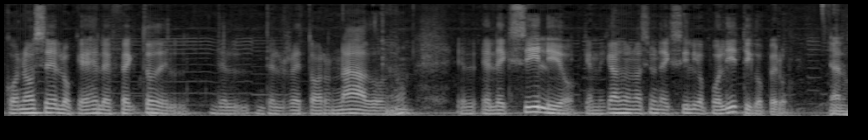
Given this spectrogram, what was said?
conoce lo que es el efecto del, del, retornado, ¿no? El, el, exilio, que en mi caso no ha sido un exilio político, pero Claro.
